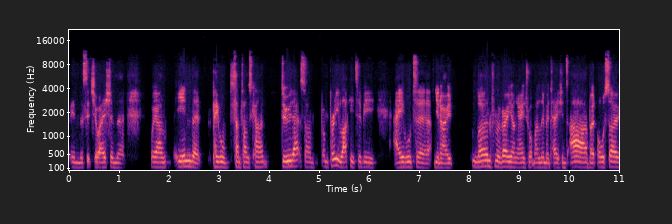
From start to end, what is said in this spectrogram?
in the situation that we are in that people sometimes can't do that. So I'm, I'm pretty lucky to be able to, you know, learn from a very young age what my limitations are, but also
